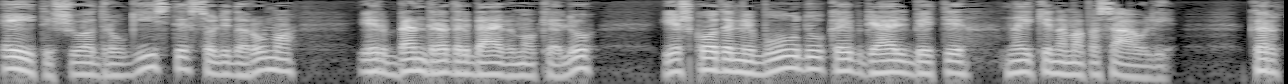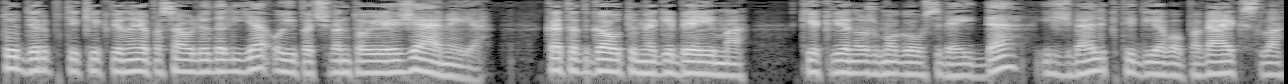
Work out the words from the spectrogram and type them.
eiti šiuo draugystės, solidarumo ir bendradarbiavimo keliu, ieškodami būdų, kaip gelbėti naikinamą pasaulį, kartu dirbti kiekvienoje pasaulio dalyje, o ypač šventojoje žemėje, kad atgautume gebėjimą kiekvieno žmogaus veide išvelgti Dievo paveikslą,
